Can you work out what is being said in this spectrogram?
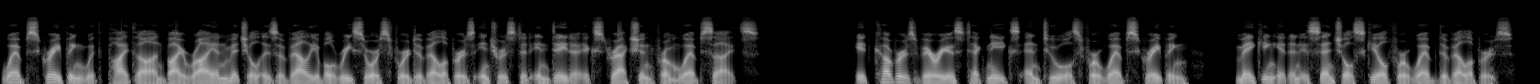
Web Scraping with Python by Ryan Mitchell is a valuable resource for developers interested in data extraction from websites. It covers various techniques and tools for web scraping, making it an essential skill for web developers.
